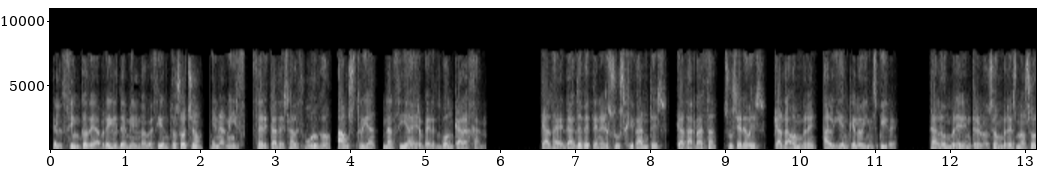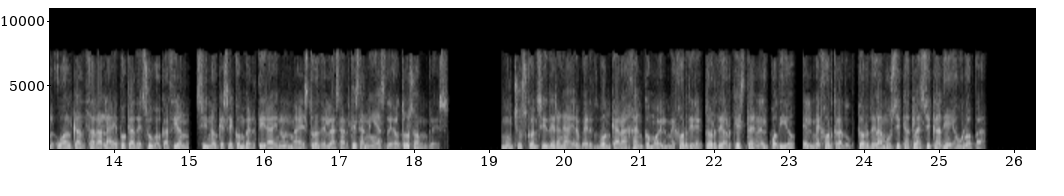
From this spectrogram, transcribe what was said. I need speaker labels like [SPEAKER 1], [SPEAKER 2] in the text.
[SPEAKER 1] El 5 de abril de 1908, en Anif, cerca de Salzburgo, Austria, nacía Herbert von Karajan. Cada edad debe tener sus gigantes, cada raza, sus héroes, cada hombre, alguien que lo inspire. Tal hombre entre los hombres no solo alcanzará la época de su vocación, sino que se convertirá en un maestro de las artesanías de otros hombres. Muchos consideran a Herbert von Karajan como el mejor director de orquesta en el podio, el mejor traductor de la música clásica de Europa.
